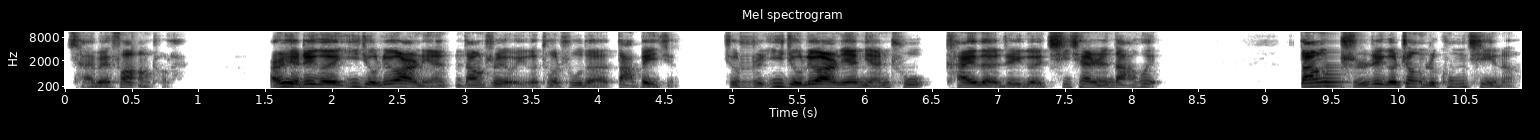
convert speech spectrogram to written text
才被放出来。而且这个一九六二年，当时有一个特殊的大背景，就是一九六二年年初开的这个七千人大会。当时这个政治空气呢，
